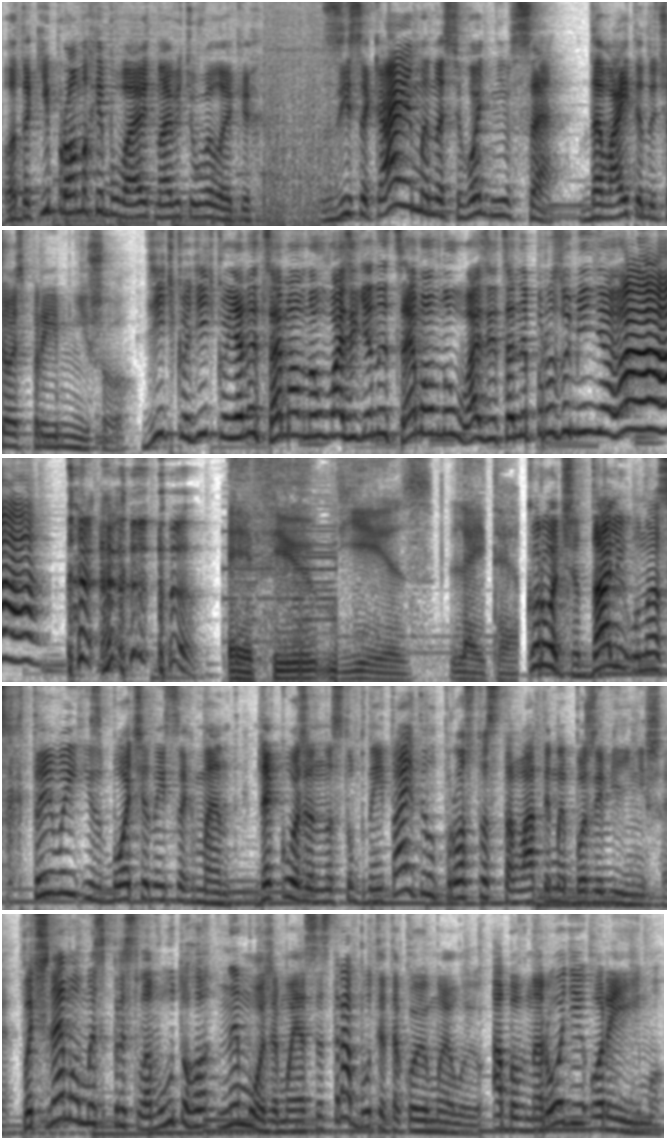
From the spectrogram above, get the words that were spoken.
Отакі промахи бувають навіть у великих. З Ісикаями на сьогодні все. Давайте до чогось приємнішого. Дідько, дідько, я не це мав на увазі, я не це мав на увазі, це непорозуміння. А-а-а! A few years later. Коротше, далі у нас хтивий і збочений сегмент, де кожен наступний тайтл просто ставатиме божевільніше. Почнемо ми з приславутого Не може моя сестра бути такою милою, або в народі Ореїмо.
